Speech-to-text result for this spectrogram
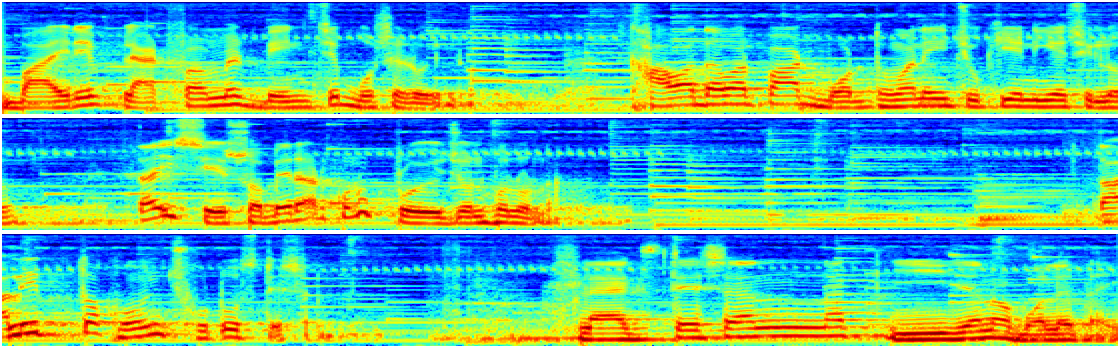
বাইরে প্ল্যাটফর্মের বেঞ্চে বসে রইল। খাওয়া দাওয়ার পাট বর্ধমানেই চুকিয়ে নিয়েছিল। তাই সেসবের আর কোনো প্রয়োজন হলো না। তালির তখন ছোট স্টেশন ফ্ল্যাগ স্টেশন না কি যেন বলে তাই।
